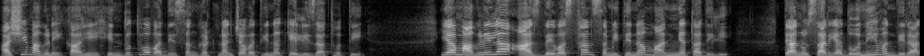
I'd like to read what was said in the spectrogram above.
अशी मागणी काही हिंदुत्ववादी संघटनांच्या वतीनं केली जात होती. या मागणीला आज देवस्थान समितीनं मान्यता दिली. त्यानुसार या दोन्ही मंदिरात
